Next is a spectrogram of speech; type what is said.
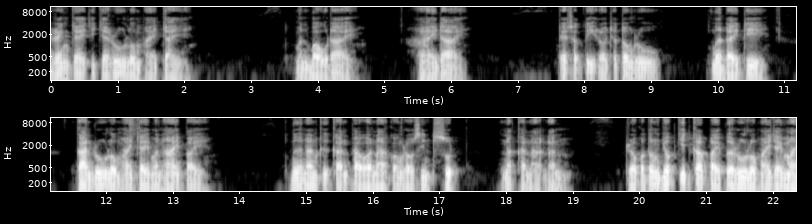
แรงใจที่จะรู้ลมหายใจ มันเบาได้ หายได้ แต่สติเราจะต้องรู้ เมื่อใดที่การรู้ลมหายใจมันหายไป เมื่อนั้นคือการภาวนาของเราสิ้นสุดณขณะนั้น เราก็ต้องยกจิตเข้าไปเพื่อรู้ลมหายใจใหม่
